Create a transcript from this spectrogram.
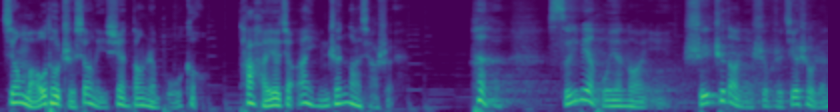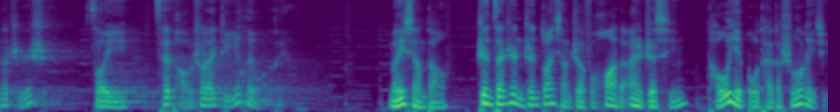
将矛头指向李炫当然不够，他还要将艾云珍拉下水。哼哼，随便胡言乱语，谁知道你是不是接受人的指使，所以才跑出来诋毁我的呀？没想到正在认真端详这幅画的艾之行，头也不抬的说了一句：“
